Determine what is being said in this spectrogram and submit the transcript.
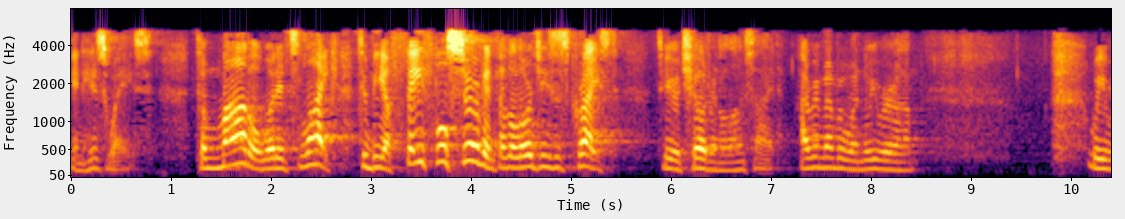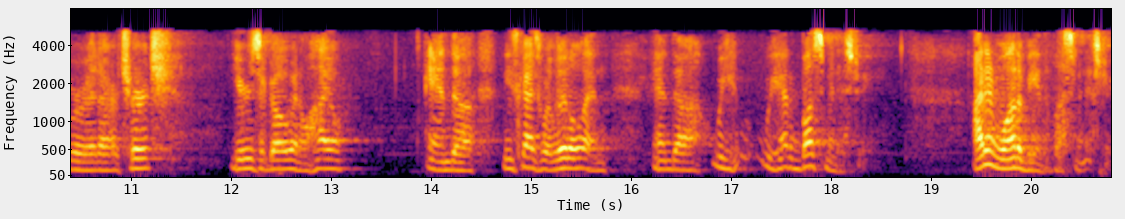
in His ways, to model what it's like to be a faithful servant of the Lord Jesus Christ to your children alongside. I remember when we were uh, we were at our church years ago in Ohio, and uh, these guys were little, and and uh, we we had a bus ministry. I didn't want to be in the bus ministry.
